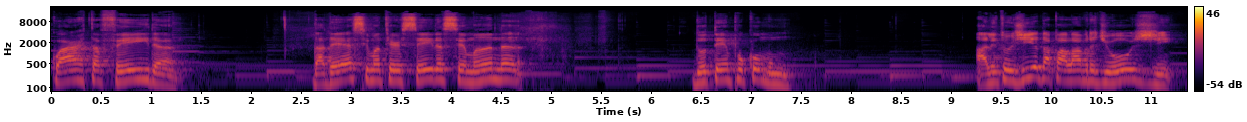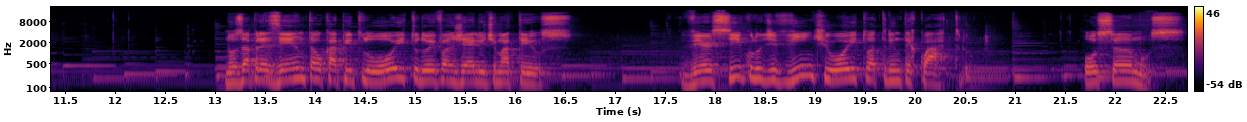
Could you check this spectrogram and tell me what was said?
quarta-feira da 13 terceira semana do tempo comum. A liturgia da palavra de hoje nos apresenta o capítulo 8 do Evangelho de Mateus, versículo de 28 a 34. Ouçamos.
